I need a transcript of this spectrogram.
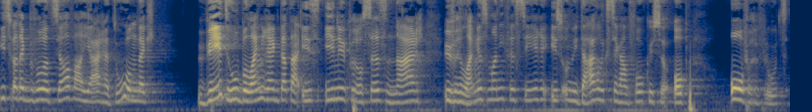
iets wat ik bijvoorbeeld zelf al jaren doe, omdat ik weet hoe belangrijk dat, dat is in je proces naar je verlangens manifesteren, is om je dagelijks te gaan focussen op overvloed.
